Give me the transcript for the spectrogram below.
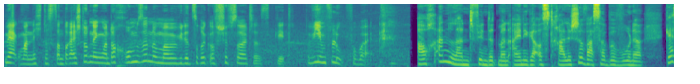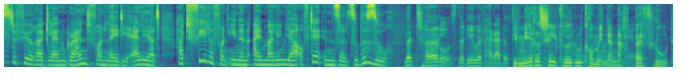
merkt man nicht, dass dann drei Stunden irgendwann doch rum sind und man wieder zurück aufs Schiff sollte. Es geht wie im Flug vorbei. Auch an Land findet man einige australische Wasserbewohner. Gästeführer Glenn Grant von Lady Elliot hat viele von ihnen einmal im Jahr auf der Insel zu Besuch. Die Meeresschildkröten kommen in der Nacht bei Flut.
